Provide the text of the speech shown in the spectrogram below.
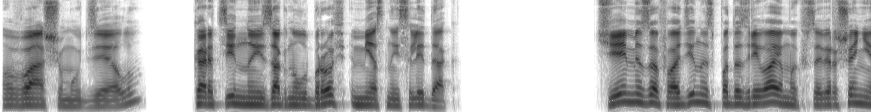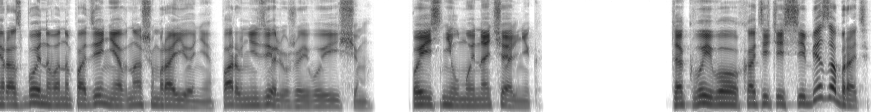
«Вашему делу?» Картинно изогнул бровь местный следак. Чемезов – один из подозреваемых в совершении разбойного нападения в нашем районе. Пару недель уже его ищем», – пояснил мой начальник. «Так вы его хотите себе забрать?»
